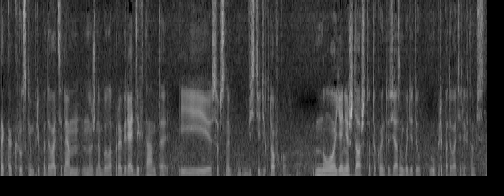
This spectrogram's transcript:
так как русским преподавателям нужно было проверять диктанты и, собственно, вести диктовку. Но я не ожидал, что такой энтузиазм будет и у преподавателей в том числе.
